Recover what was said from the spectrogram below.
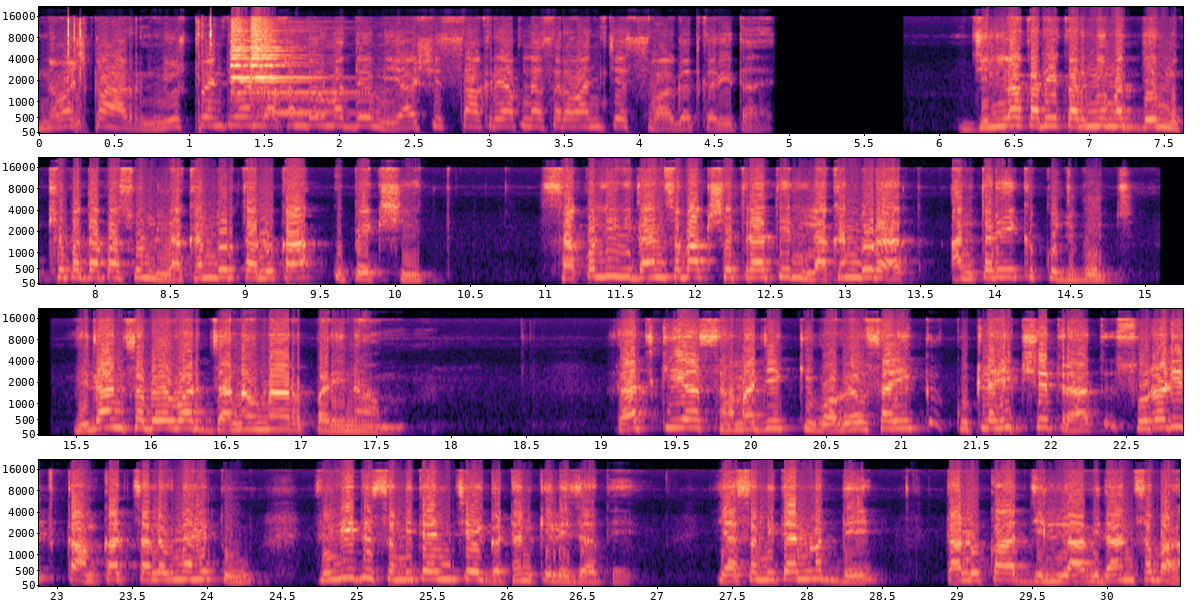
नमस्कार news twenty one लाखांदूरमध्ये मी आशिष साखरे आपल्या सर्वांचे स्वागत करीत आहे. जिल्हा कार्यकारिणीमध्ये मुख्य पदापासून लखनदूर तालुका उपेक्षित. साकोली विधानसभा क्षेत्रातील लखनदुरात आंतरिक कुजबूज. विधानसभेवर जाणवणार परिणाम. राजकीय सामाजिक किंवा व्यावसायिक कुठल्याही क्षेत्रात सुरळीत कामकाज चालवण्याहेतू विविध समित्यांचे गठन केले जाते. या समित्यांमध्ये तालुका जिल्हा विधानसभा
